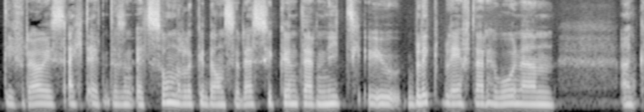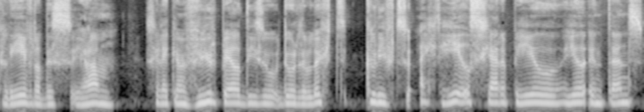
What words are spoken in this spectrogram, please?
Die vrouw is echt dat is een uitzonderlijke danseres. Je kunt daar niet... Je blik blijft daar gewoon aan, aan kleven. Dat is, ja... is gelijk een vuurpijl die zo door de lucht klieft. Zo echt heel scherp, heel, heel intens.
